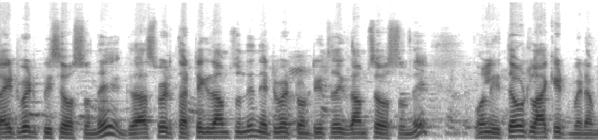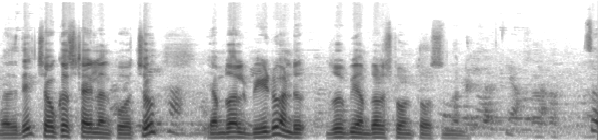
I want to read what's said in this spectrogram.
లైట్ వెయిట్ పీసే వస్తుంది. గ్రాస్ వెయిట్ థర్టీ గ్రామ్స్ ఉంది నెట్ వెయిట్ ట్వంటీ త్రీ గ్రామ్సే వస్తుంది. ఓన్లీ వితౌట్ లాకెట్ మేడం కదా ఇది చౌక స్టైల్ అనుకోవచ్చు. Emerald bead and ruby emerald స్టోన్తో వస్తుందండి. సో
